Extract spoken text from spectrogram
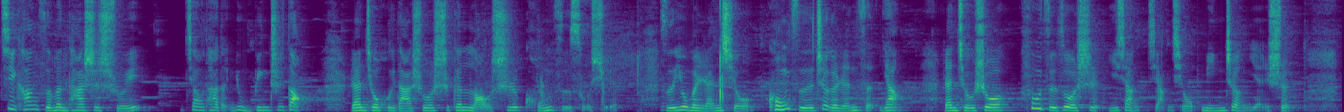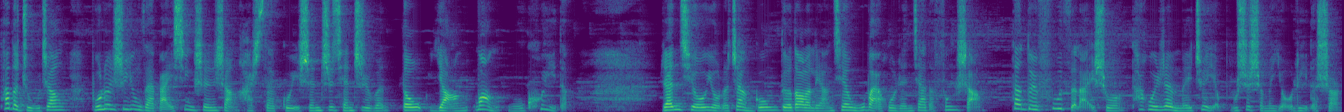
季康子问他是谁教他的用兵之道，冉求回答说是跟老师孔子所学。子又问冉求：“孔子这个人怎样？”冉求说：“夫子做事一向讲求名正言顺，他的主张不论是用在百姓身上，还是在鬼神之前质问，都仰望无愧的。”冉求有了战功，得到了两千五百户人家的封赏，但对夫子来说，他会认为这也不是什么有利的事儿。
